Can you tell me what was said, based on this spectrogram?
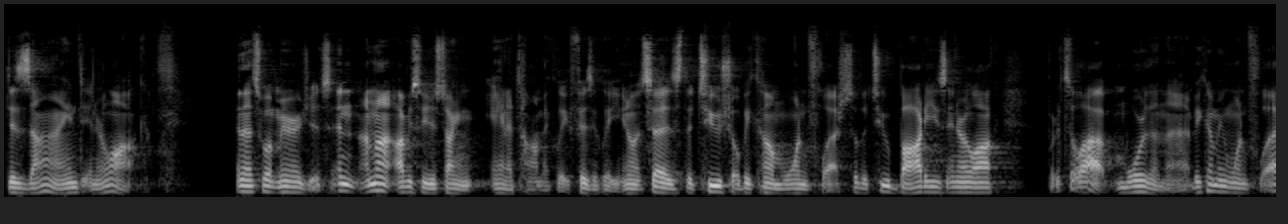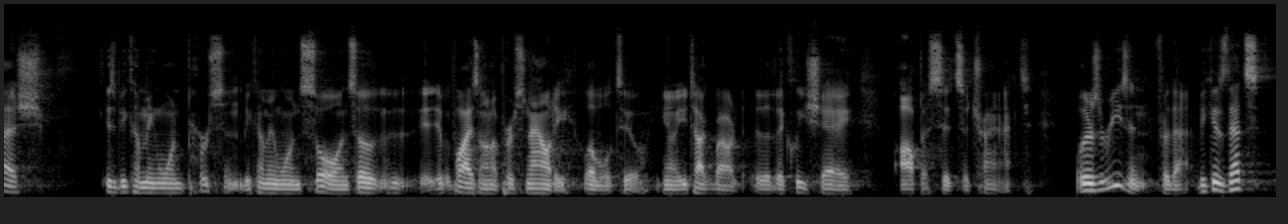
designed to interlock. And that's what marriage is. And I'm not obviously just talking anatomically, physically. You know, it says the two shall become one flesh. So the two bodies interlock, but it's a lot more than that. Becoming one flesh is becoming one person, becoming one soul. And so it applies on a personality level too. You know, you talk about the cliche opposites attract. Well, there's a reason for that because that's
